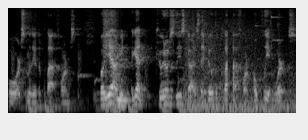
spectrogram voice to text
for some of the other platforms. But yeah, I mean, again, kudos to these guys. They built a platform. Hopefully, it works.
